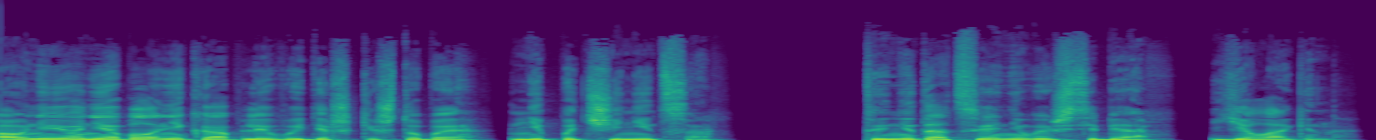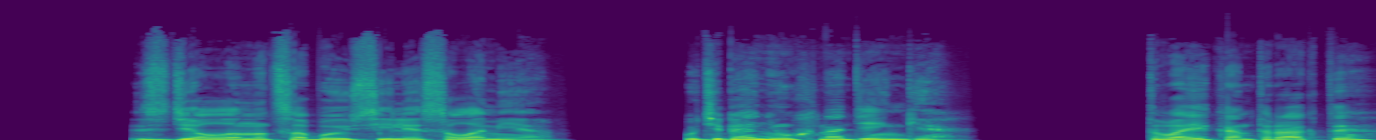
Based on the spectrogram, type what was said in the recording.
а у нее не было ни капли выдержки, чтобы не подчиниться. «Ты недооцениваешь себя, Елагин». Сделала над собой усилие Соломея. У тебя нюх на деньги. Твои контракты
